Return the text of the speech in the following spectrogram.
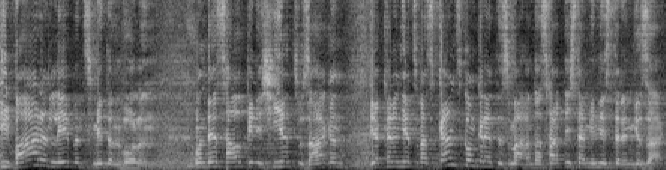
die wahren Lebensmittel wollen. Und deshalb bin ich hier zu sagen, wir können jetzt was ganz Konkretes machen, das hat ich der Ministerin gesagt.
